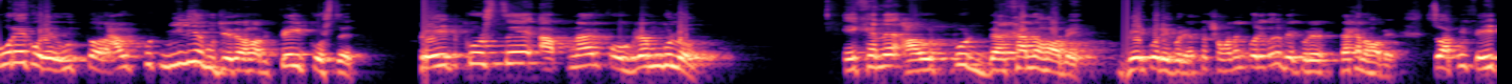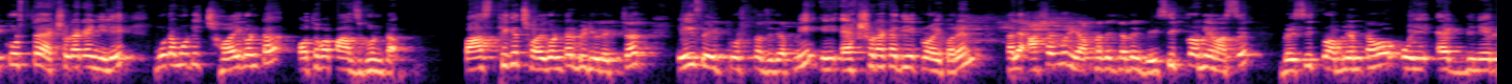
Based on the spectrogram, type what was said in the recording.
করে করে উত্তর আউটপুট মিলিয়ে বুঝিয়ে দেওয়া হবে পেইড কোর্সে পেইড কোর্সে আপনার প্রোগ্রামগুলো এখানে আউটপুট দেখানো হবে। বের করে করে, অর্থাৎ সমাধান করে করে, বের করে দেখানো হবে। সো আপনি পেইড কোর্সটা একশো টাকায় নিলে মোটামুটি ছয় ঘণ্টা অথবা পাঁচ ঘণ্টা, পাঁচ থেকে ছয় ঘণ্টার ভিডিও লেকচার এই পেইড কোর্সটা যদি আপনি এই একশো টাকা দিয়ে ক্রয় করেন, তাহলে আশা করি আপনাদের যাদের বেসিক প্রবলেম আছে বেসিক প্রবলেমটাও ওই একদিনের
